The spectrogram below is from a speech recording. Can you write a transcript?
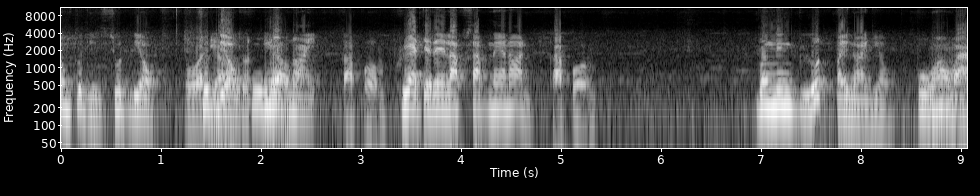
ลงทุนนี่ชุดเดียวตัวชุดเดีเดียยววชุดคู่เดีงยว บหน่อย ครับผม เพื่อจะได้รับทรัพย์แน่นอนครับผมเบางหนึงหลุดไปหน่อยเดียว ปูเฮาว่า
